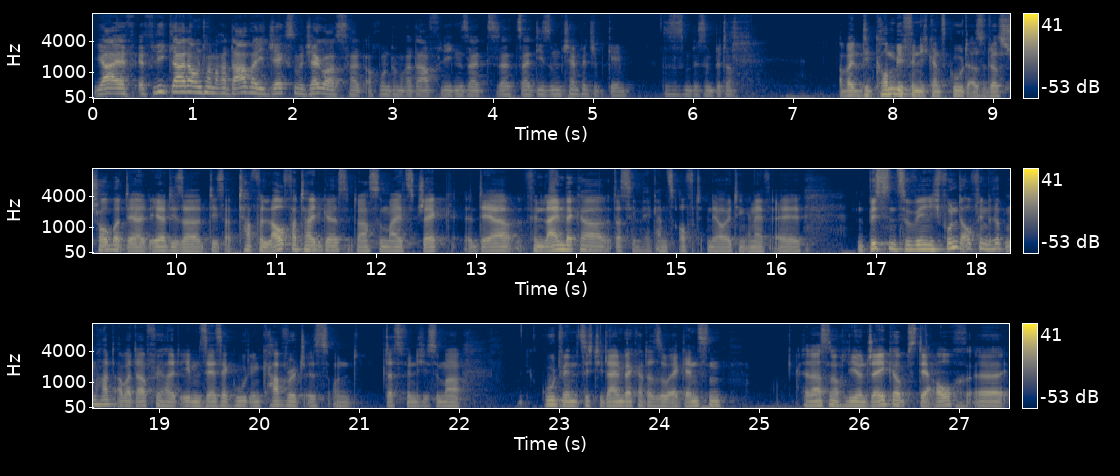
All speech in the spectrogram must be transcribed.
Ja, er, er, fliegt leider unterm Radar, weil die Jacksonville Jaguars halt auch unterm Radar fliegen seit, seit, seit diesem Championship Game. Das ist ein bisschen bitter. Aber die Kombi finde ich ganz gut. Also du hast Schobert, der halt eher dieser, dieser taffe Laufverteidiger ist. Und dann hast du Miles Jack, der für einen Linebacker, das sehen wir ganz oft in der heutigen NFL, ein bisschen zu wenig Fund auf den Rippen hat, aber dafür halt eben sehr, sehr gut in Coverage ist. Und das finde ich ist immer gut, wenn sich die Linebacker da so ergänzen. Dann hast du noch Leon Jacobs, der auch äh,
